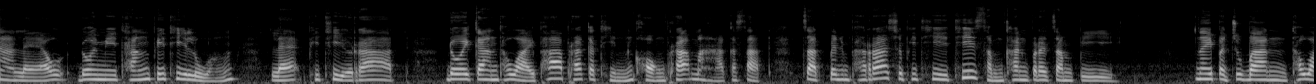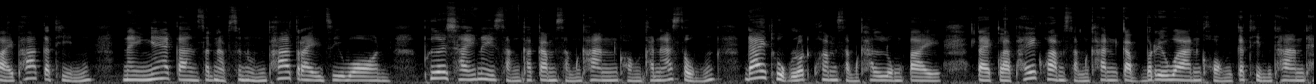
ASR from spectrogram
นานแล้ว โดยมีทั้งพิธีหลวงและพิธีราชโดยการถวายผ้าพระกฐินของพระมหากษัตริย์ จัดเป็นพระราชพิธีที่สำคัญประจำปี ในปัจจุบันถวายผ้ากฐิน ในแง่การสนับสนุนผ้าไตรจีวร เพื่อใช้ในสังฆกรรมสำคัญของคณะสงฆ์ได้ถูกลดความสำคัญลงไป แต่กลับให้ความสำคัญกับบริวารของกฐินทานแท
